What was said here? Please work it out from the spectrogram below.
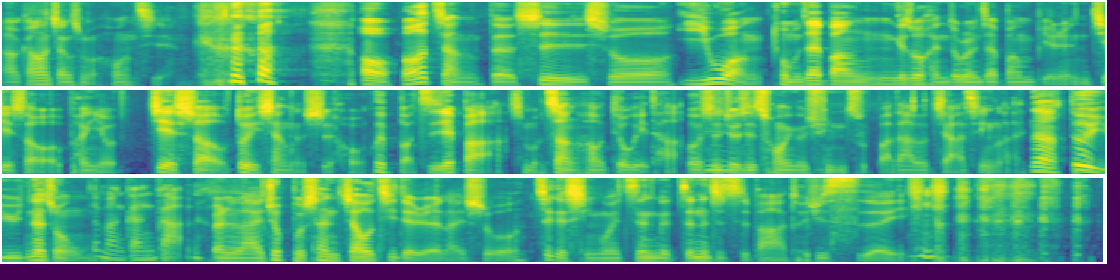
啊，刚刚讲什么忘记了？哦，我要讲的是说，以往我们在帮，应该说很多人在帮别人介绍朋友、介绍对象的时候，会把直接把什么账号丢给他，或者是就是创一个群组，把大家都加进来。嗯、那对于那种蛮尴尬的，本来就不善交际的人来说，这个行为真的真的只是把他推去死而已。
